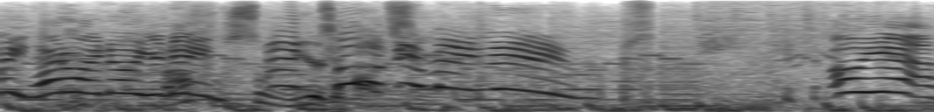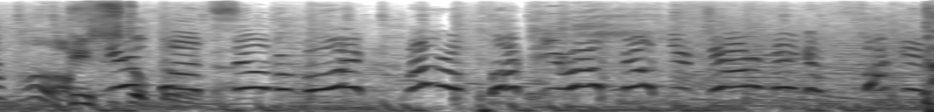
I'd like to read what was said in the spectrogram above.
Wait, how do I know your name? so weird. I told you my name. Oh yeah. Oh, He's You still doing thought that. Silver Boy? I'm gonna pluck you out, melt you down, and make a fucking.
